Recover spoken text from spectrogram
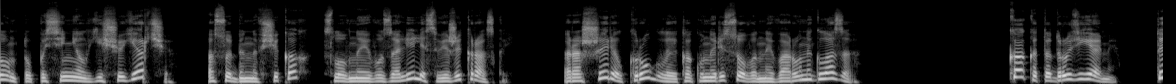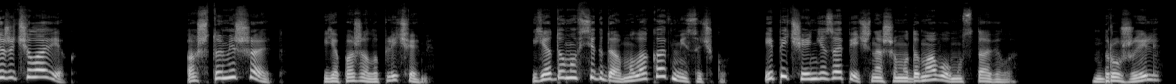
Тонту посинел еще ярче, особенно в щеках, словно его залили свежей краской. Расширил круглые, как у нарисованной вороны, глаза. «Как это друзьями? Ты же человек!» «А что мешает?» — я пожала плечами. «Я дома всегда молока в мисочку и печенье запечь нашему домовому ставила. Дружили.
